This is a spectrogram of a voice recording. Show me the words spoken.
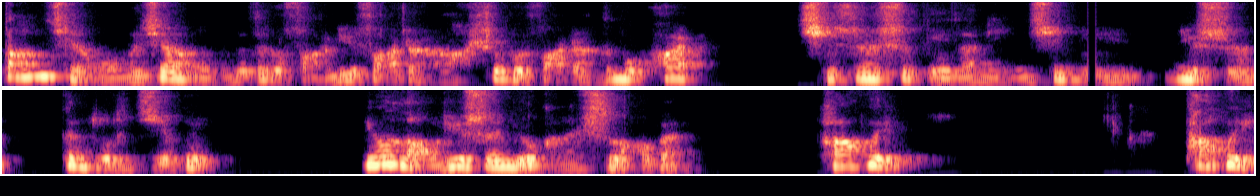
当前我们像我们的这个法律发展啊、社会发展这么快，其实是给了年轻律律师。更多的机会，因为老律师有可能是老板，他会，他会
